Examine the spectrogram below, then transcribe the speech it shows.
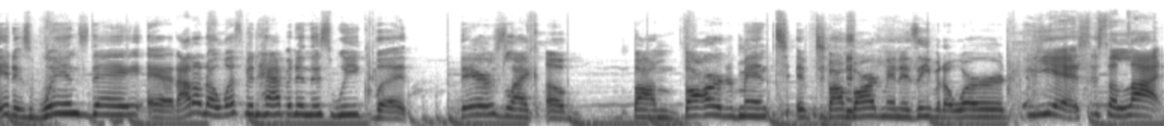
It is Wednesday, and I don't know what's been happening this week, but there's like a bombardment, if bombardment is even a word. Yes, it's a lot,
